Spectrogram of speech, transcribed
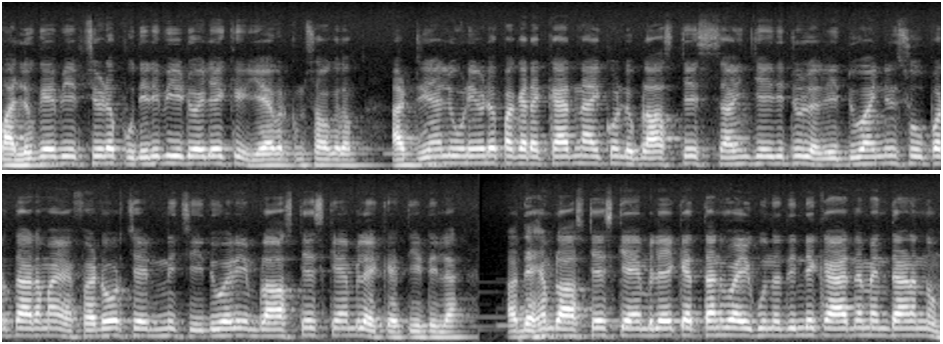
മല്ലു കെ ബി എഫ് സിയുടെ പുതിയൊരു വീഡിയോയിലേക്ക് ഏവർക്കും സ്വാഗതം. അഡ്രിയാൻ ലൂണിയുടെ പകരക്കാരനായിക്കൊണ്ട് ബ്ലാസ്റ്റേഴ്സ് സൈൻ ചെയ്തിട്ടുള്ള ലിത്വാനിയൻ സൂപ്പർ താരമായ ഫെഡോർ ചെർണിച്ച് ഇതുവരെയും ബ്ലാസ്റ്റേഴ്സ് ക്യാമ്പിലേക്ക് എത്തിയിട്ടില്ല. അദ്ദേഹം ബ്ലാസ്റ്റേഴ്സ് ക്യാമ്പിലേക്ക് എത്താൻ വൈകുന്നതിന്റെ കാരണം എന്താണെന്നും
